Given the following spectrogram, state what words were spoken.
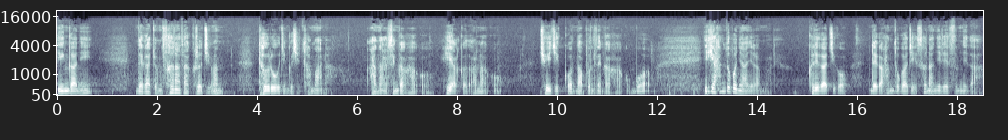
인간이 내가 좀 선하다 그러지만 더러워진 것이 더 많아. 안 할 생각하고 해야 할 것 안 하고 죄 짓고 나쁜 생각하고 뭐 이게 한두 번이 아니란 말이에요. 그래가지고 내가 한두 가지 선한 일 했습니다.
